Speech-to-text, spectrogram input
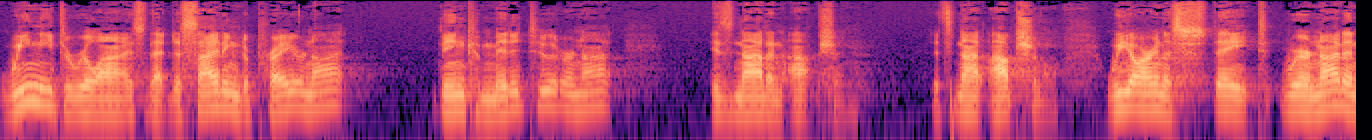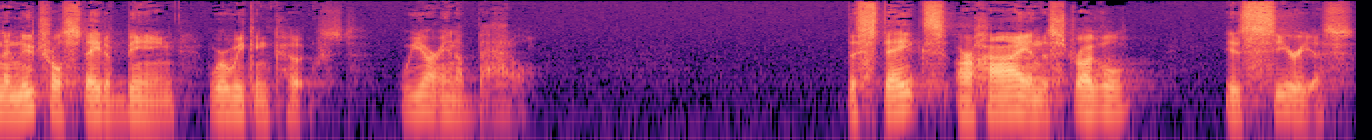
we need to realize that deciding to pray or not, being committed to it or not, is not an option. It's not optional. We are in a state, we're not in a neutral state of being where we can coast. We are in a battle. The stakes are high and the struggle is serious,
